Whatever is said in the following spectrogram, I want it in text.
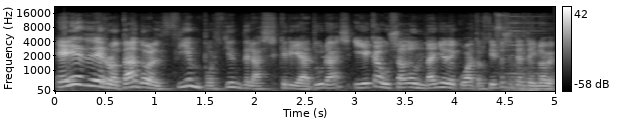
He derrotado al 100% de las criaturas y he causado un daño de 479.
